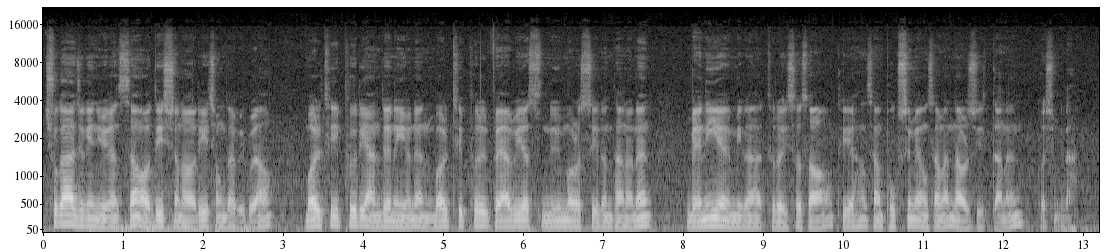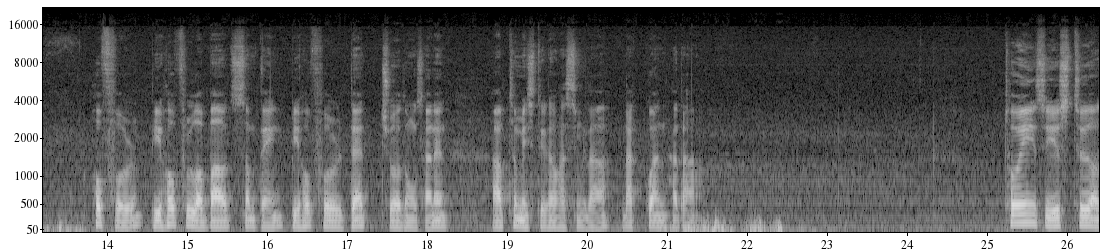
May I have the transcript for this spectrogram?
추가적인 유연성, additional이 정답이고요. multiple이 안 되는 이유는 multiple, various, numerous 이런 단어는 many의 의미가 들어있어서 뒤에 항상 복수명사만 나올 수 있다는 것입니다. hopeful, be hopeful about something, be hopeful that 주어 동사는 optimistic과 같습니다. 낙관하다. Toys used to,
